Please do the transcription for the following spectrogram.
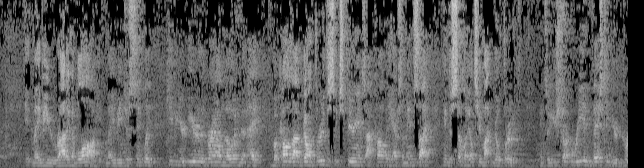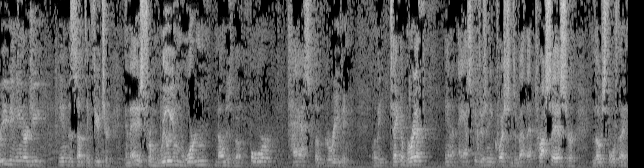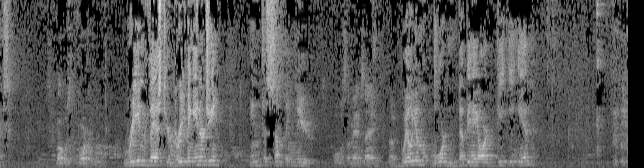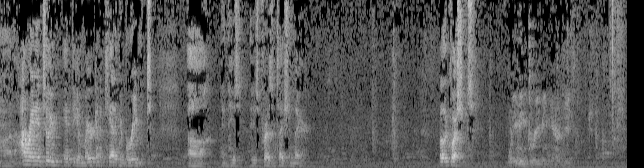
It may be writing a blog. It may be just simply keeping your ear to the ground, knowing that, hey, because I've gone through this experience, I probably have some insight into somebody else who might go through it. And so you start reinvesting your grieving energy into something future. And that is from William Warden, known as the Four Tasks of Grieving. Let me take a breath and ask if there's any questions about that process or those four things. What was the fourth one? Reinvest your grieving energy into something new. What was the man's name? William Warden, W A R D E N. Uh, I ran into him at the American Academy of Bereavement uh, in his, his presentation there. Other questions? What do you mean grieving energy?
